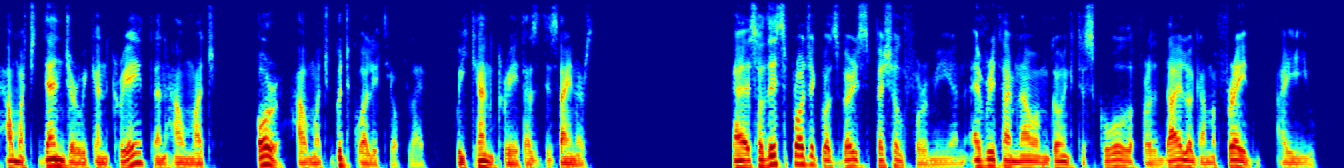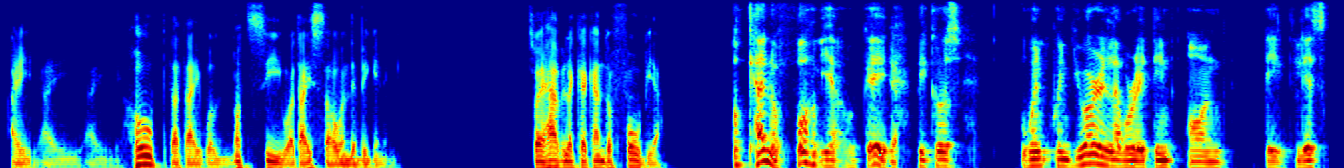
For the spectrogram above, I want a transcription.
how much danger we can create, and how much or how much good quality of life we can create as designers. Uh, so this project was very special for me, and every time now I'm going to school for the dialogue, I'm afraid I I I, I hope that I will not see what I saw in the beginning. So I have like a kind of phobia. Oh, kind of phobia, okay. Yeah. Because when when you are elaborating on a let's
